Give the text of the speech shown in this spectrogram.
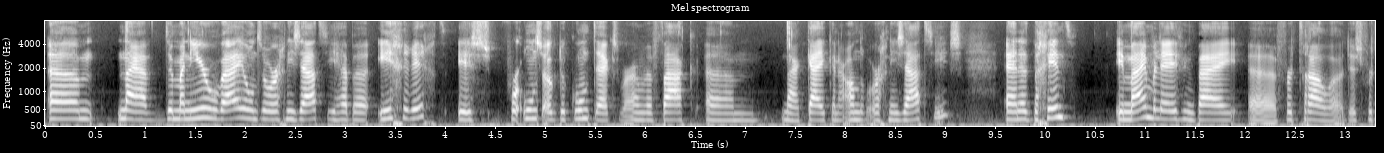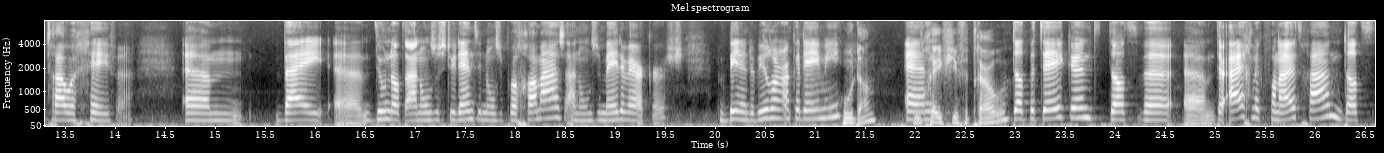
Um, nou ja, de manier hoe wij onze organisatie hebben ingericht is voor ons ook de context waarin we vaak um, naar kijken naar andere organisaties. En het begint in mijn beleving bij uh, vertrouwen, dus vertrouwen geven. Um, wij uh, doen dat aan onze studenten in onze programma's, aan onze medewerkers binnen de Beeldern Academie. Hoe dan? En Hoe geef je vertrouwen? Dat betekent dat we um, er eigenlijk van uitgaan dat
